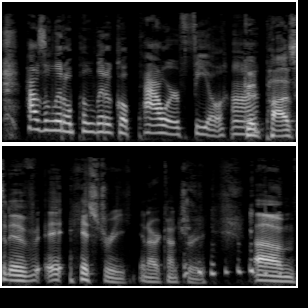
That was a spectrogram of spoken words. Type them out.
How's a little political power feel, huh? Good positive history in our country. um,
